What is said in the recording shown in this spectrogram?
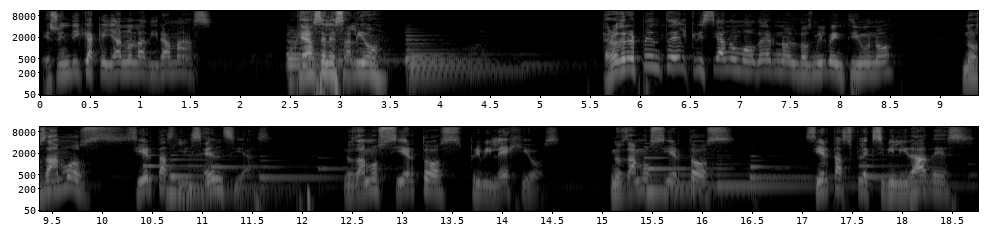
Eso indica que ya no la dirá más. Porque ya se le salió. Pero de repente el cristiano moderno, el 2021, nos damos ciertas licencias, nos damos ciertos privilegios, nos damos ciertos, ciertas flexibilidades.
